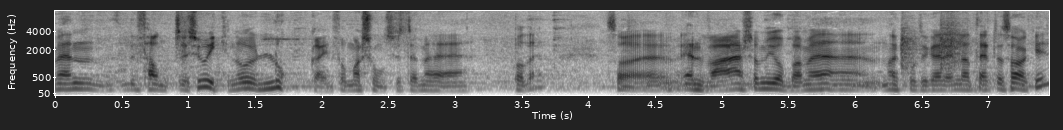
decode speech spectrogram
Men det fantes jo ikke noe lukka informasjonssystem på det. Så enhver som jobba med narkotikarelaterte saker,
